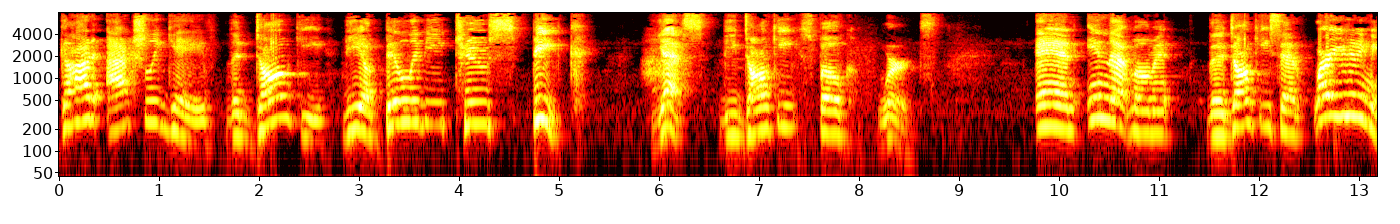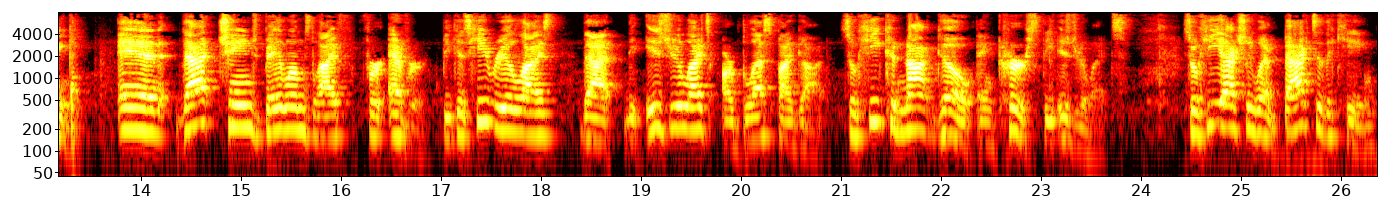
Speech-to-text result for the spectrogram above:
God actually gave the donkey the ability to speak. Yes, the donkey spoke words. And in that moment, the donkey said, Why are you hitting me? And that changed Balaam's life forever because he realized that the Israelites are blessed by God. So he could not go and curse the Israelites. So he actually went back to the king,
